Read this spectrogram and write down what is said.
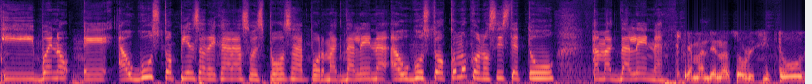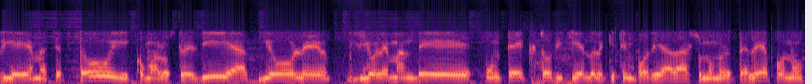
Y bueno, eh, Augusto piensa dejar a su esposa por Magdalena. Augusto, ¿cómo conociste tú a Magdalena? Le mandé una solicitud y ella me aceptó y como a los tres días yo le, yo le mandé un texto diciéndole que si me podía dar su número de teléfono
